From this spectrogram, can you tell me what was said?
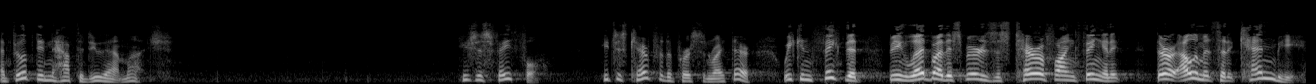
And Philip didn't have to do that much. He's just faithful. He just cared for the person right there. We can think that being led by the Spirit is this terrifying thing, and it, there are elements that it can be,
